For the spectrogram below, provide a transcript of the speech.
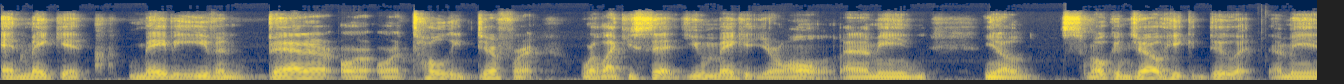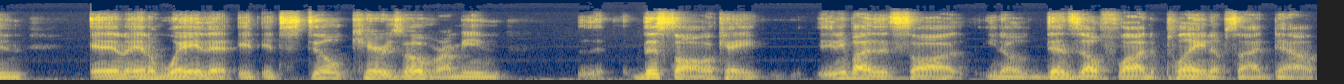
and make it maybe even better or or totally different. Where, like you said, you make it your own. And I mean, you know, Smoking Joe, he could do it. I mean, in in a way that it, it still carries over. I mean, this song, okay, anybody that saw, you know, Denzel flying the plane upside down,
